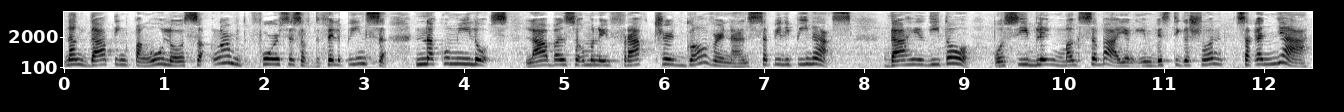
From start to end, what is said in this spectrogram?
ng dating Pangulo sa Armed Forces of the Philippines na kumilos laban sa umano'y fractured governance sa Pilipinas. Dahil dito, posibleng magsabay ang investigasyon sa kanya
